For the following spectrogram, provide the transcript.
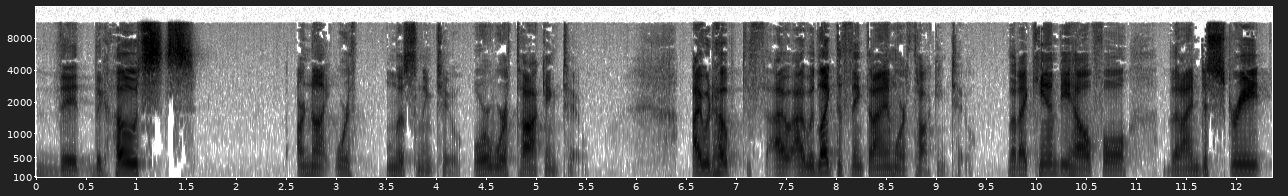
The the hosts are not worth listening to or worth talking to. I would hope, th- I, I would like to think that I am worth talking to, that I can be helpful, that I'm discreet.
